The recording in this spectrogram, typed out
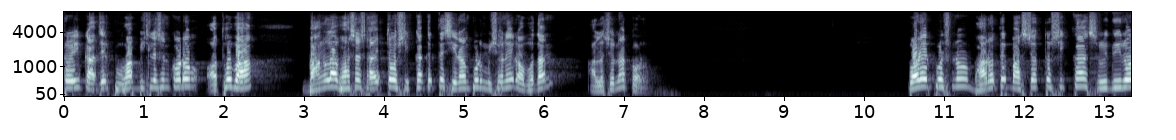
তৈরির কাজের প্রভাব বিশ্লেষণ করো, অথবা বাংলা ভাষা সাহিত্য ও শিক্ষাক্ষেত্রে শ্রীরামপুর মিশনের অবদান আলোচনা করো। পরের প্রশ্ন, ভারতে পাশ্চাত্য শিক্ষা সুদৃঢ়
